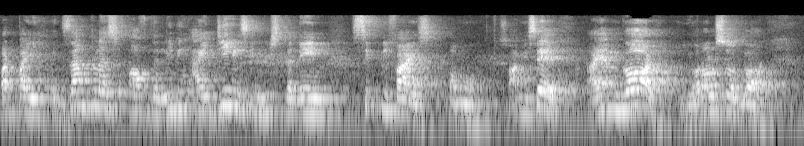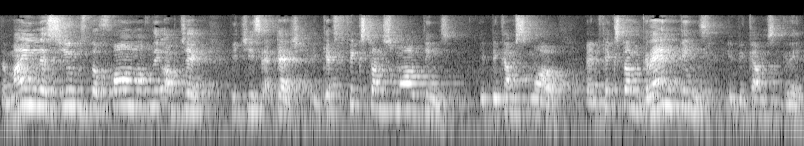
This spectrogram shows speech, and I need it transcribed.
but by exemplars of the living ideals in which the name signifies or. Swami said, I am God, you are also God. The mind assumes the form of the object which is attached. It gets fixed on small things it becomes small. When fixed on grand things, it becomes great.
